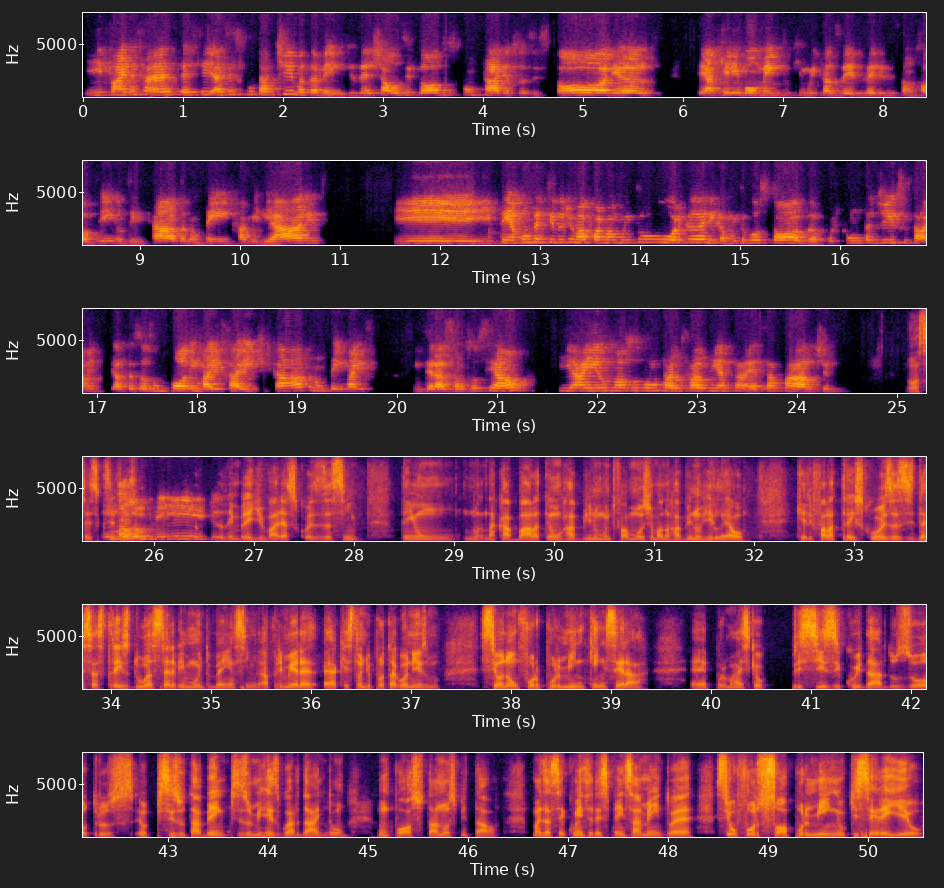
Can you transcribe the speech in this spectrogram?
e faz essa, esse, essa escutativa também, de deixar os idosos contarem as suas histórias, ter aquele momento que muitas vezes eles estão sozinhos em casa, não têm familiares, e, e, tem acontecido de uma forma muito orgânica, muito gostosa, por conta disso, sabe? As pessoas não podem mais sair de casa, não tem mais interação social, e aí os nossos voluntários fazem essa, essa parte. Nossa, isso que você falou. Um vídeo. Eu lembrei de várias coisas assim. Tem um na cabala tem um rabino muito famoso chamado Rabino Hillel, que ele fala três coisas e dessas três duas servem muito bem assim. A primeira é a questão de protagonismo. Se eu não for por mim, quem será? É, por mais que eu precise cuidar dos outros, eu preciso estar tá bem, preciso me resguardar, então não posso estar tá no hospital. Mas a sequência desse pensamento é: se eu for só por mim, o que serei eu?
